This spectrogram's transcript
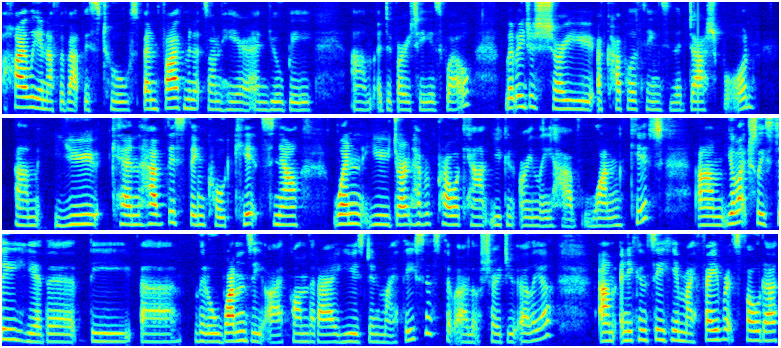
highly enough about this tool. Spend five minutes on here and you'll be um, a devotee as well. Let me just show you a couple of things in the dashboard. Um, you can have this thing called kits. Now, when you don't have a pro account, you can only have one kit. Um, you'll actually see here the, the uh, little onesie icon that I used in my thesis that I showed you earlier. Um, and you can see here my favorites folder.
